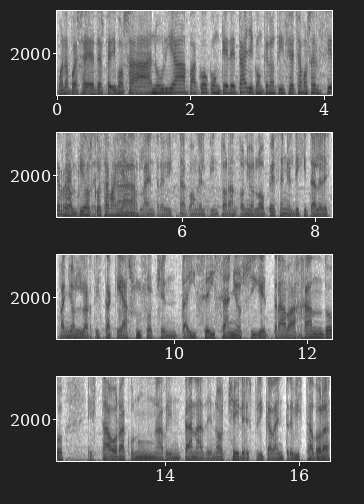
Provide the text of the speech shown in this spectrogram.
Bueno, pues eh, despedimos a Nuria. Paco, ¿con qué detalle, con qué noticia echamos el cierre al kiosco esta mañana? La entrevista con el pintor Antonio López en el Digital El Español, el artista que a sus 86 años sigue trabajando, está ahora con una ventana de noche y le explica a la entrevistadora,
